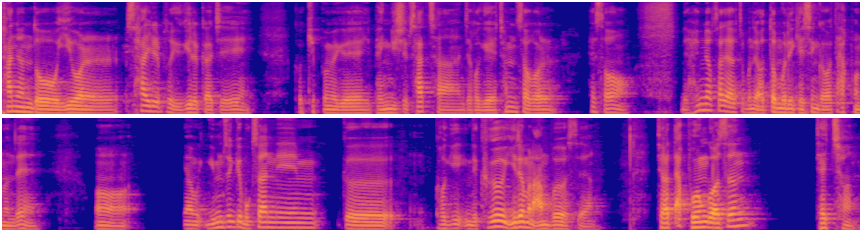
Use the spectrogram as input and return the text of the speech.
2014년도 2월 4일부터 6일까지 그 기쁨의 교회 164차 이제 거기에 참석을 해서 이제 협력사역자분들이 어떤 분이 계신가 딱 보는데 어 그냥 임순규 목사님 그 거기 이제 그 이름은 안 보였어요. 제가 딱 본 것은 제천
